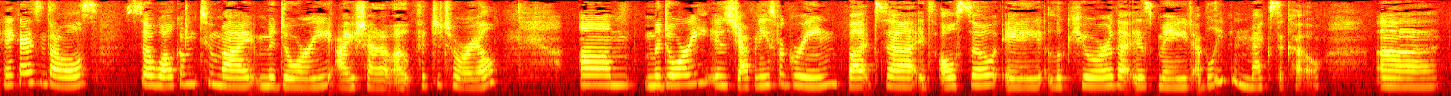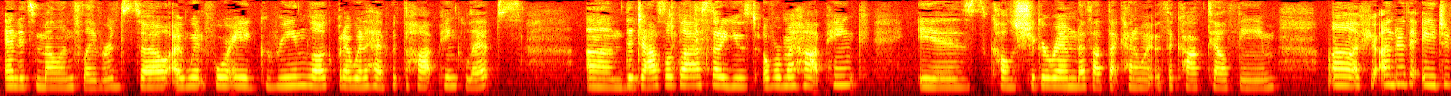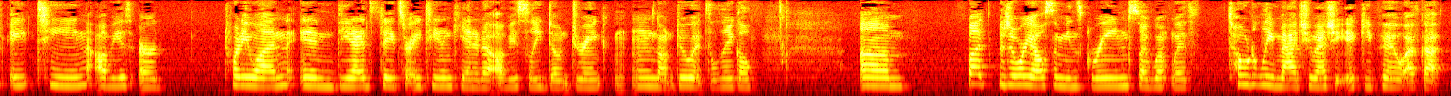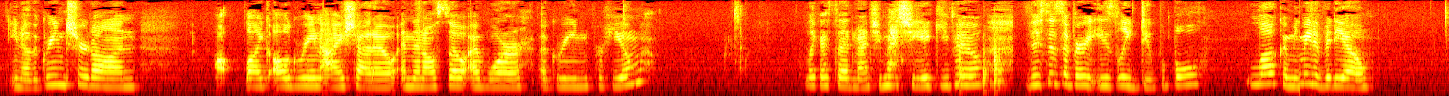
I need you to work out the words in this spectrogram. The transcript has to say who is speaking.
Speaker 1: Hey guys and dolls, so welcome to my Midori eyeshadow outfit tutorial. Um, Midori is Japanese for green, but uh, it's also a liqueur that is made, I believe, in Mexico. Uh, and it's melon flavored, so I went for a green look, but I went ahead with the hot pink lips. Um, the Dazzleglass that I used over my hot pink is called Sugar Rimmed. I thought that kind of went with the cocktail theme. Uh, if you're under the age of 18, obvious or 21 in the United States or 18 in Canada, obviously don't drink. Mm -mm, don't do it. It's illegal. Um, but Midori also means green, so I went with totally matchy matchy icky poo. I've got, you know, the green shirt on, like all green eyeshadow, and then also I wore a green perfume. Like I said, matchy matchy icky poo. This is a very easily dupable look. I mean, I made a video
